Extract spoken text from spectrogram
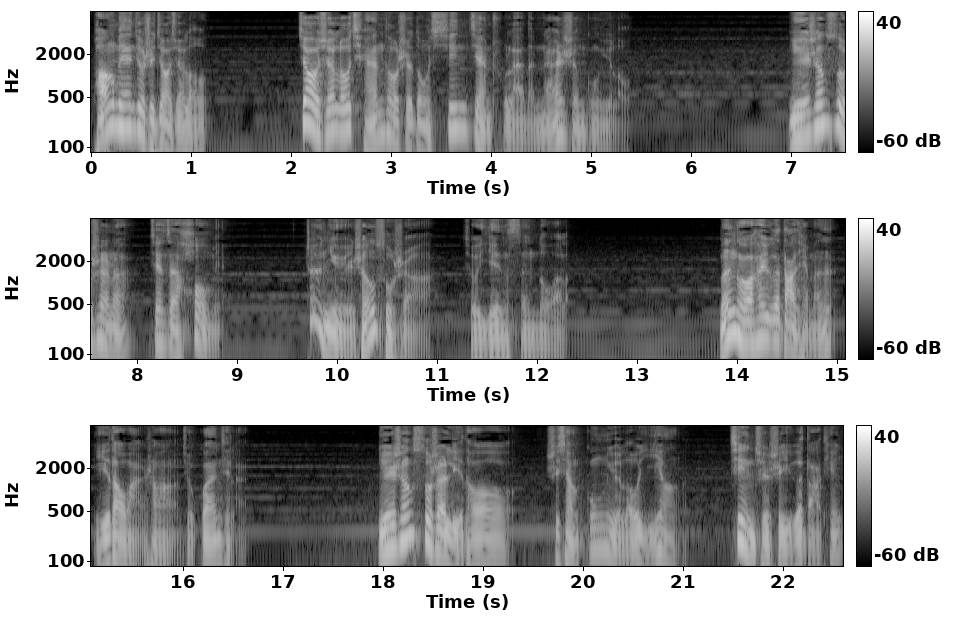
旁边就是教学楼。教学楼前头是栋新建出来的男生公寓楼，女生宿舍呢建在后面。这女生宿舍啊就阴森多了，门口还有个大铁门，一到晚上就关起来。女生宿舍里头是像公寓楼一样的，进去是一个大厅，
